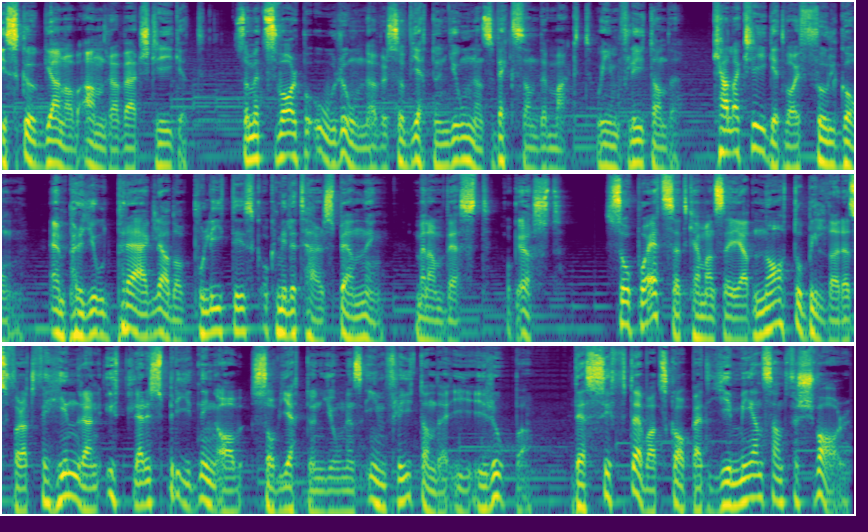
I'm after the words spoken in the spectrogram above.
i skuggan av andra världskriget som ett svar på oron över Sovjetunionens växande makt och inflytande. Kalla kriget var i full gång, en period präglad av politisk och militär spänning mellan väst och öst. Så på ett sätt kan man säga att NATO bildades för att förhindra en ytterligare spridning av Sovjetunionens inflytande i Europa. Dess syfte var att skapa ett gemensamt försvar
